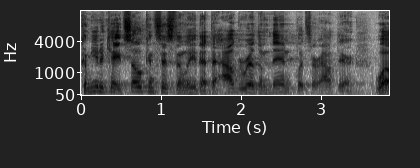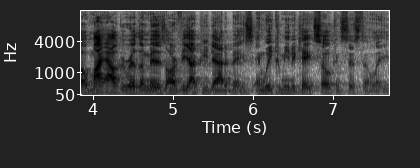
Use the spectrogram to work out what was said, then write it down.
communicates so consistently that the algorithm then puts her out there. Well, my algorithm is our VIP database, and we communicate so consistently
